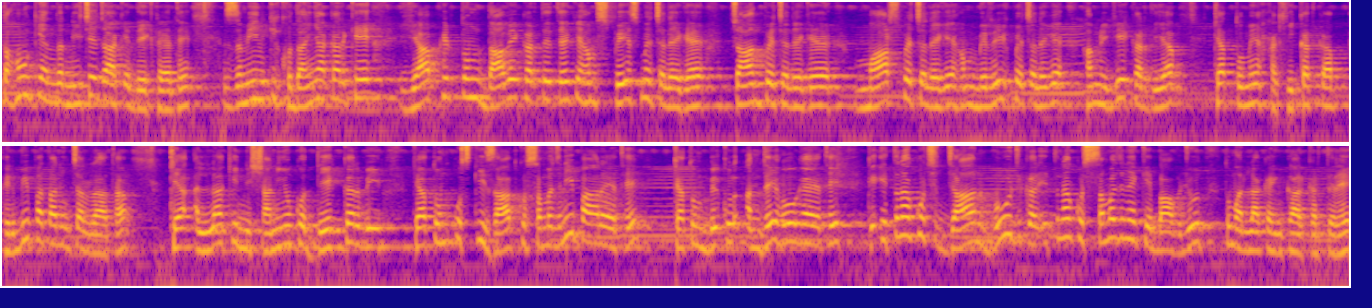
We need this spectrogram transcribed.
तहों के अंदर नीचे जा के देख रहे थे, ज़मीन की खुदाइयाँ करके, या फिर तुम दावे करते थे कि हम स्पेस में चले गए, चाँद पे चले गए, मार्स पे चले गए, हम मरीख पे चले गए, हमने ये कर दिया। क्या तुम्हें हकीकत का फिर भी पता नहीं चल रहा था? क्या अल्लाह की निशानियों को देख कर भी, क्या तुम उसकी ज़ात को समझ नहीं पा रहे थे? क्या तुम बिल्कुल अंधे हो गए थे कि इतना कुछ जान बूझ कर इतना कुछ समझने के बावजूद तुम अल्लाह का इनकार करते रहे?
